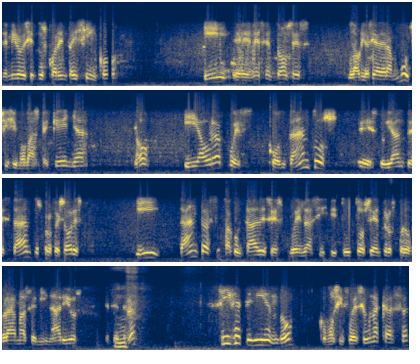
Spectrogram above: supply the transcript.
de 1945 y eh, en ese entonces la universidad era muchísimo más pequeña, ¿no? Y ahora pues con tantos estudiantes, tantos profesores y tantas facultades, escuelas, institutos, centros, programas, seminarios, etcétera, sigue teniendo, como si fuese una casa,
